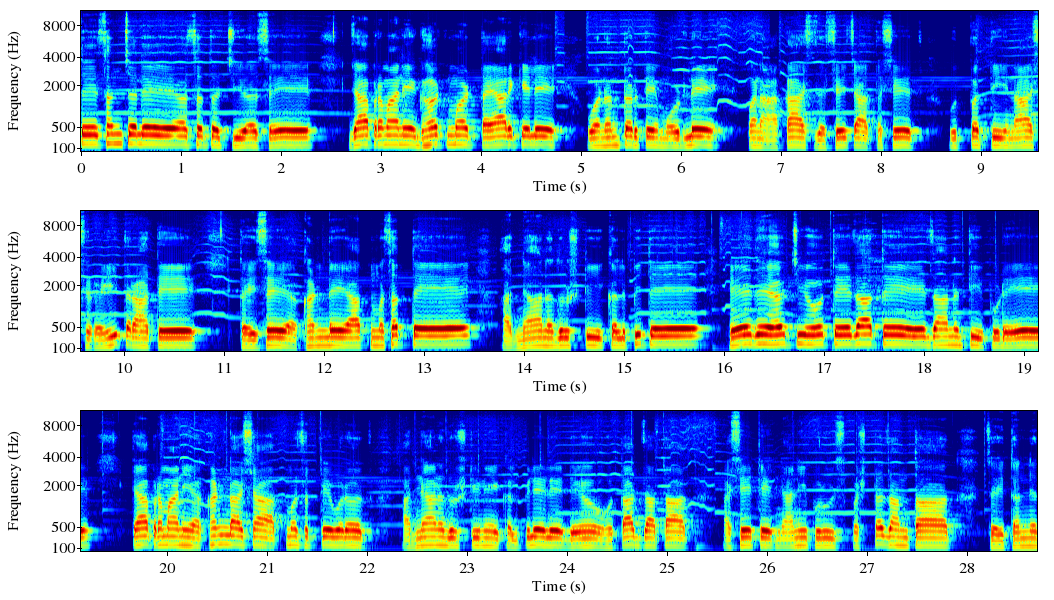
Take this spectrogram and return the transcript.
ते संचले असतची असे. ज्याप्रमाणे घटमट तयार केले व नंतर ते मोडले पण आकाश जसेच्या तसेच उत्पत्ती नाश रहित राहते. तैसे अखंडे आत्मसत्ते अज्ञानदृष्टी कल्पिते हे देहची होते जाते जाणती पुढे. त्याप्रमाणे अखंड अशा आत्मसत्तेवरच अज्ञानदृष्टीने कल्पिलेले देह होतात जातात असे ते ज्ञानीपुरुष स्पष्ट जाणतात. चैतन्य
